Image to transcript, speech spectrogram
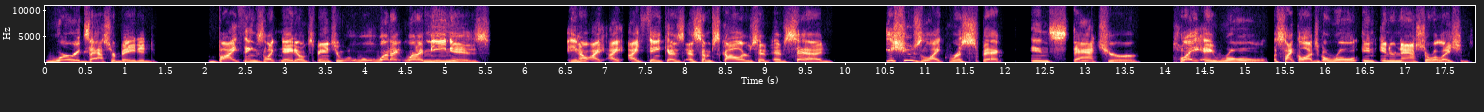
were exacerbated by things like NATO expansion. What I what I mean is, you know, I I, I think as as some scholars have, have said, issues like respect and stature play a role, a psychological role in international relations.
